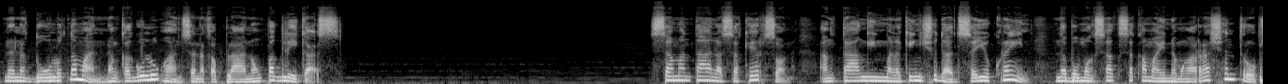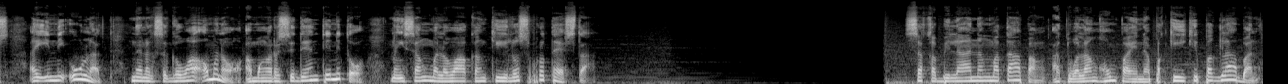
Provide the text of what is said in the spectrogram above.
na nagdulot naman ng kaguluhan sa nakaplanong paglikas. Samantala sa Kherson, ang tanging malaking syudad sa Ukraine na bumagsak sa kamay ng mga Russian troops ay iniulat na nagsagawa umano ang mga residente nito ng isang malawakang kilos protesta. Sa kabila ng matapang at walang humpay na pakikipaglaban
